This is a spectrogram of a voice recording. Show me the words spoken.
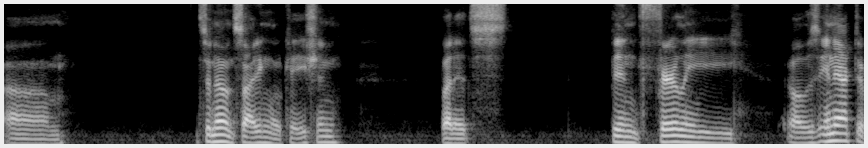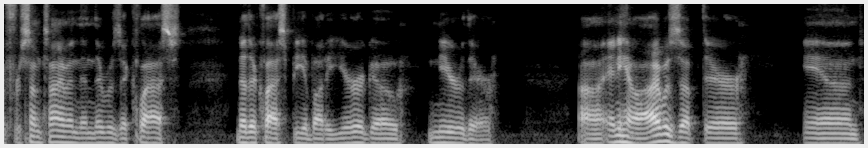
Um, it's a known sighting location, but it's been fairly, well, it was inactive for some time, and then there was a class, another class B about a year ago near there. Uh, anyhow, I was up there and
